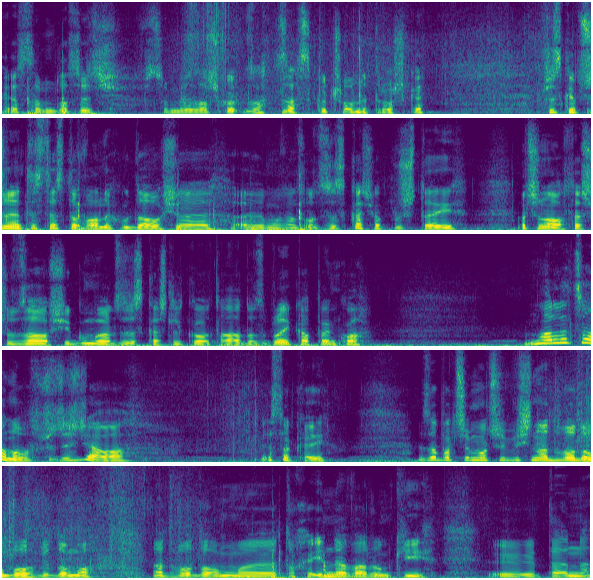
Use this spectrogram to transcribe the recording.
Jestem dosyć w sumie zaskoczony troszkę. Wszystkie przynęty z testowanych udało się, e, mówiąc, odzyskać. Oprócz tej, znaczy no, też udało się gumę odzyskać, tylko ta dozbrojka pękła. No ale co, no przecież działa. Jest ok. Zobaczymy oczywiście nad wodą, bo wiadomo, nad wodą e, trochę inne warunki. Y, ten,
